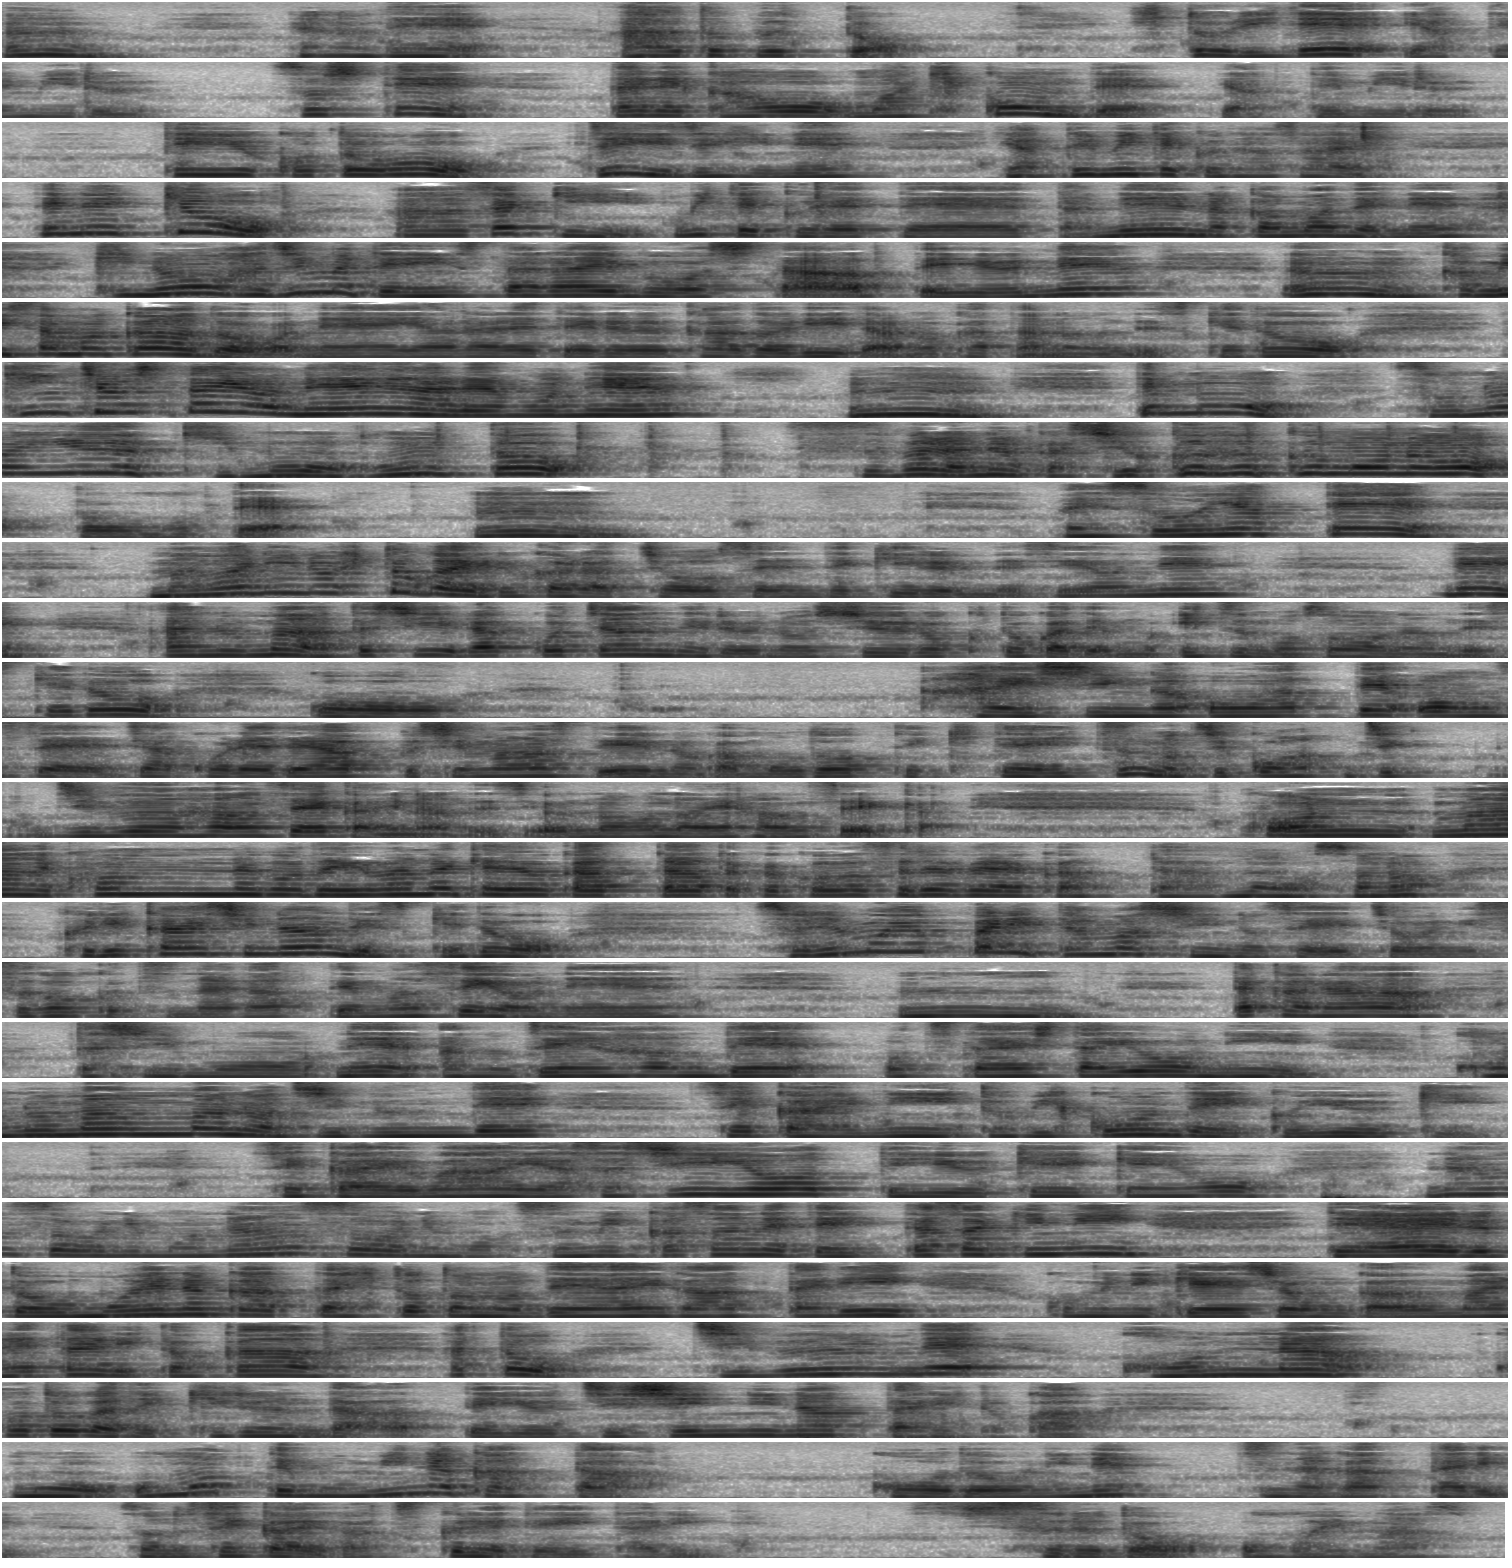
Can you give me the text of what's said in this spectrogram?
うん。なので、アウトプット、一人でやってみる。そして、誰かを巻き込んでやってみる。っていうことを、ぜひぜひね、やってみてください。でね、今日、あさっき見てくれてたね、仲間でね、昨日初めてインスタライブをしたっていうね、うん、神様カードをね、やられてるカードリーダーの方なんですけど、緊張したよね、あれもね。うん。でも、その勇気も本当素晴らなんか祝福ものと思って。うん。そうやって、周りの人がいるから挑戦できるんですよね。で、あの、まあ、私、ラッコチャンネルの収録とかでもいつもそうなんですけど、こう、配信が終わって音声、じゃあこれでアップしますっていうのが戻ってきて、いつも自己、自分反省会なんですよ。脳内反省会。こん、まあ、こんなこと言わなきゃよかったとか、こうすればよかった。もうその繰り返しなんですけど、それもやっぱり魂の成長にすごくつながってますよね。うん。だから、私もね、あの前半でお伝えしたように、このまんまの自分で世界に飛び込んでいく勇気。世界は優しいよっていう経験を何層にも何層にも積み重ねていった先に出会えると思えなかった人との出会いがあったり、コミュニケーションが生まれたりとか、あと自分でこんなことができるんだっていう自信になったりとか、もう思っても見なかった行動にね、つながったり、その世界が作れていたりすると思います。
